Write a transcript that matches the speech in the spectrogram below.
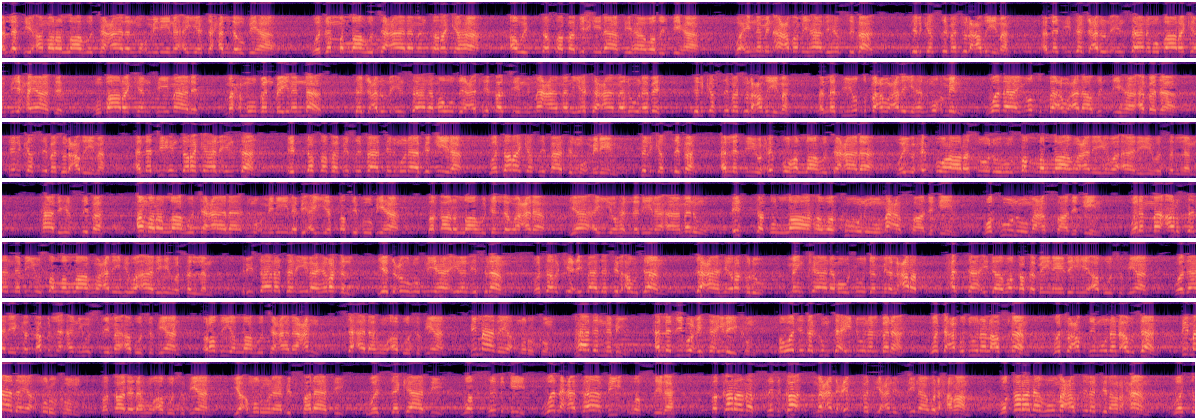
التي أمر الله تعالى المؤمنين أن يتحلوا بها وذم الله تعالى من تركها أو اتصف بخلافها وضدها. وإن من أعظم هذه الصفات تلك الصفة العظيمة التي تجعل الإنسان مباركا في حياته مباركا في ماله محموبا بين الناس تجعل الإنسان موضع ثقة مع من يتعاملون به. تلك الصفة العظيمة التي يطبع عليها المؤمن ولا يطبع على ضدها أبدا. تلك الصفة العظيمة التي إن تركها الإنسان اتصف بصفات المنافقين وترك صفات المؤمنين. تلك الصفة التي يحبها الله تعالى ويحبها رسوله صلى الله عليه وآله وسلم. هذه الصفة أمر الله تعالى المؤمنين بأن يتصفوا بها. فقال الله جل وعلا يا أيها الذين آمنوا اتقوا الله وكونوا مع الصادقين. وكونوا مع الصادقين. ولما أرسل النبي صلى الله عليه وآله وسلم رسالة إلى هرقل يدعوه فيها إلى الإسلام وترك عبادة الأوثان دعا هرقل من كان موجودا من العرب حتى إذا وقف بين يديه أبو سفيان وذلك قبل أن يسلم أبو سفيان رضي الله تعالى عنه سأله أبو سفيان بماذا يأمركم؟ هذا النبي الذي بعث إليكم فوجدكم تأيدون البنات وتعبدون الأصنام وتعظمون الأوثان بماذا يأمركم؟ فقال له أبو سفيان يأمرنا بالصلاة والزكاة والصدق والعفاف والصلة. فقرن الصدق مع العفة عن الزنا والحرام وقرنه مع صلة الأرحام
